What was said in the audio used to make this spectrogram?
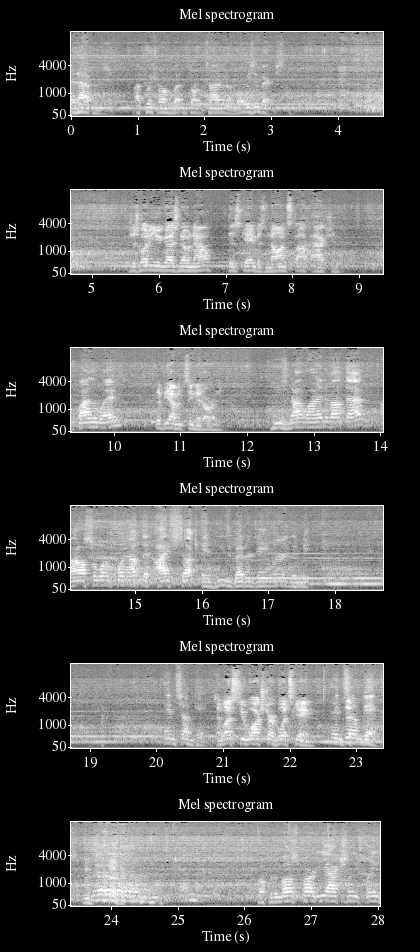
it happens. I push wrong buttons all the time and I'm always embarrassed. Just letting you guys know now, this game is non-stop action. By the way, If you haven't seen it already. he's not lying about that. I also want to point out that I suck and he's a better gamer than me. In some games. Unless you watched our Blitz game. In some games. but for the most part, he actually plays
